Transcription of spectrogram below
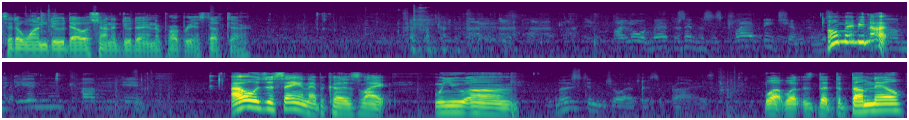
To the one dude that was trying to do the inappropriate stuff to her. My lord, may I present Mrs. Claire Beauchamp and Mr. Oh, maybe not. Come in, come in. I was just saying that because, like, when you, um, Most enjoyable surprise. what, what is the, the thumbnail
